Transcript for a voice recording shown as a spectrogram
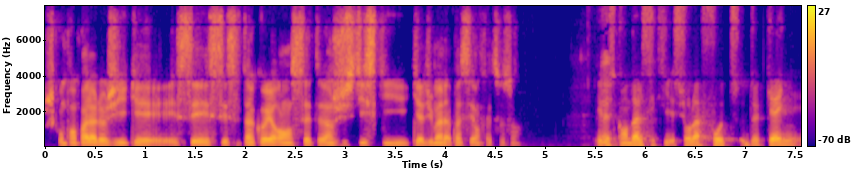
Je ne comprends pas la logique et, et c'est cette incohérence, cette injustice qui, qui a du mal à passer en fait ce soir. Et le scandale, c'est que sur la faute de Kane,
